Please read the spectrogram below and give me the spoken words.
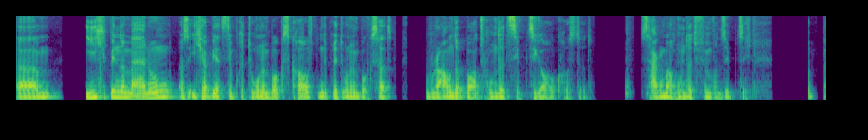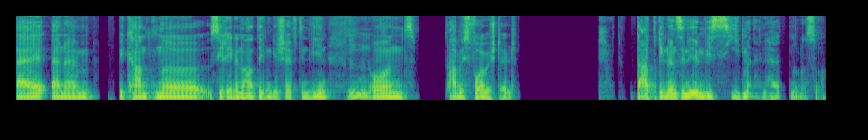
Ähm, ich bin der Meinung, also ich habe jetzt die Bretonenbox gekauft und die Bretonenbox hat roundabout 170 Euro gekostet. Sagen wir 175. Bei einem bekannten äh, sirenenartigen Geschäft in Wien Hm. und habe ich es vorbestellt. Da drinnen sind irgendwie sieben Einheiten oder so.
